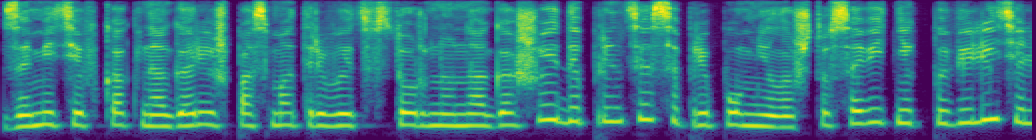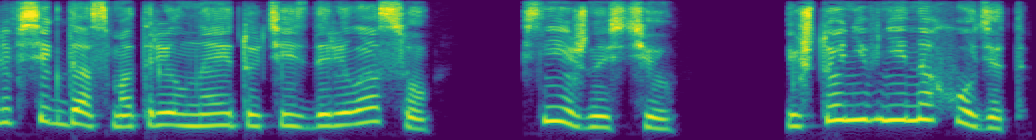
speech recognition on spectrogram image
Заметив, как Нагариш посматривает в сторону Нагашейда, принцесса припомнила, что советник повелителя всегда смотрел на эту тесть Дариласу с нежностью и что они в ней находят.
